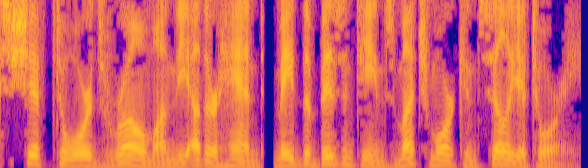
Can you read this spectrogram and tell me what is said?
shift towards Rome on the other hand, made the Byzantines much more conciliatory.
